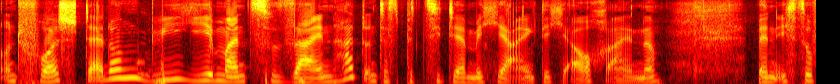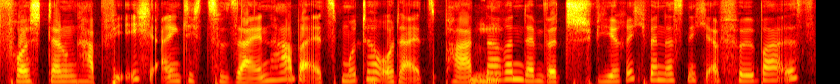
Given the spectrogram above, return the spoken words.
und Vorstellungen, wie jemand zu sein hat, und das bezieht ja mich ja eigentlich auch ein. Ne? Wenn ich so Vorstellungen habe, wie ich eigentlich zu sein habe als Mutter oder als Partnerin, mhm. dann wird es schwierig, wenn das nicht erfüllbar ist.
